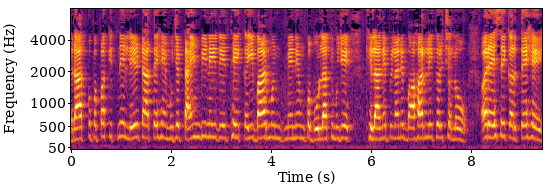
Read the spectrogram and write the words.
रात को पापा कितने लेट आते हैं, मुझे टाइम भी नहीं देते। कई बार मैंने उनको बोला कि मुझे खिलाने पिलाने बाहर लेकर चलो। और ऐसे करते हैं।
